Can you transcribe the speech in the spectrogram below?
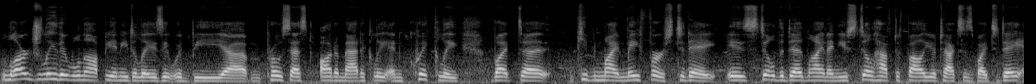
largely there will not be any delays. It would be um, processed automatically and quickly. But uh, keep in mind, May 1st, today, is still the deadline, and you still have to file your taxes by today.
